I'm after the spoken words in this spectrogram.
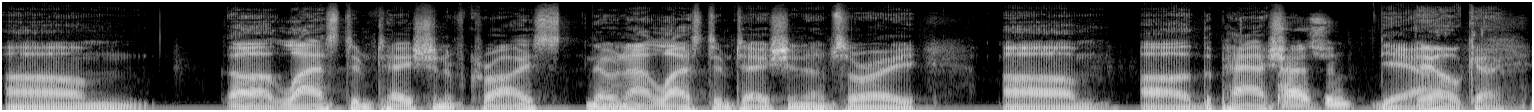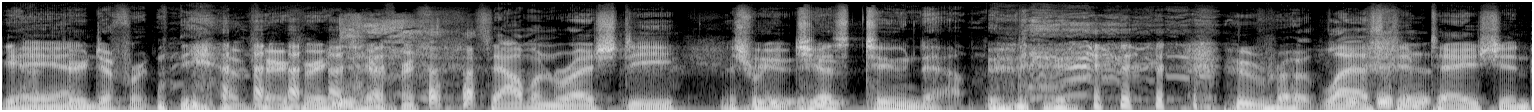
um, uh, Last Temptation of Christ. No, Hmm. not Last Temptation. I'm sorry. Um, uh, the Passion. Passion? Yeah. Yeah, okay. Yeah, very different. Yeah, very very different. Salman Rushdie, That's where who- you just tuned out. who wrote Last Temptation,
